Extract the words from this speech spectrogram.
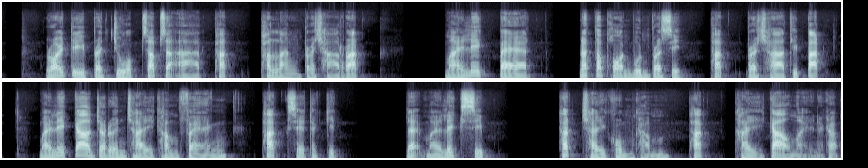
7 ร้อยตรีประจวบทรัพย์สะอาดพักพลังประชารัฐ หมายเลข 8 นัทพรบุญประสิทธิ์พักประชาธิปัตย์หมายเลข 9 เจริญชัยคำแฝง พักเศรษฐกิจ และหมายเลข 10 ทัดชัยคมขำพักไทยก้าวใหม่นะครับ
